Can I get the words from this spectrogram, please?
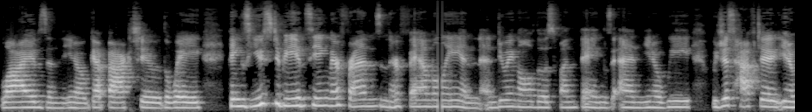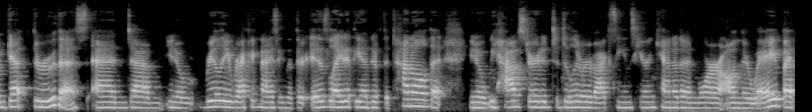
lives and, you know, get back to the way things used to be and seeing their friends and their family and, and doing all of those fun things. And, you know, we, we just have to, you know, get through this and, um, you know, really recognizing that there is light at the end of the tunnel, that, you know, we have started to deliver vaccines vaccines here in Canada and more are on their way. But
